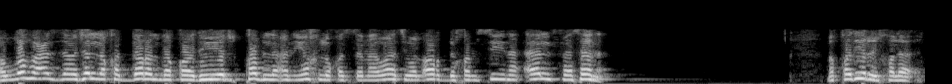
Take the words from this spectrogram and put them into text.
الله عز وجل قدر المقادير قبل أن يخلق السماوات والأرض بخمسين ألف سنة. مقادير الخلائق.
